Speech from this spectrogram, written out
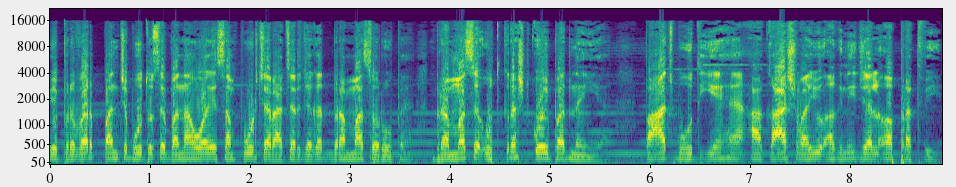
वे प्रवर पंचभूतों से बना हुआ यह संपूर्ण चराचर जगत ब्रह्मा स्वरूप है। ब्रह्मा से उत्कृष्ट कोई पद नहीं है। पाँच भूत ये हैं, आकाश, वायु, अग्नि, जल और पृथ्वी।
